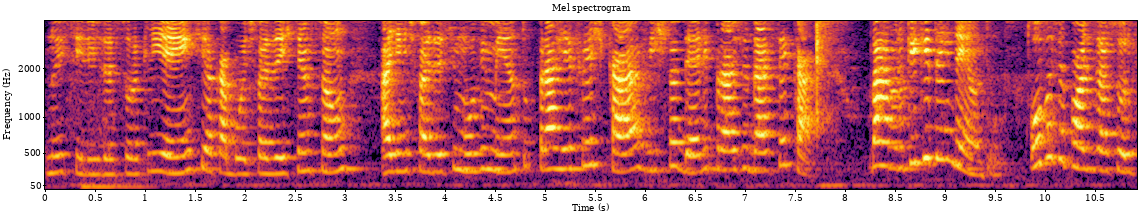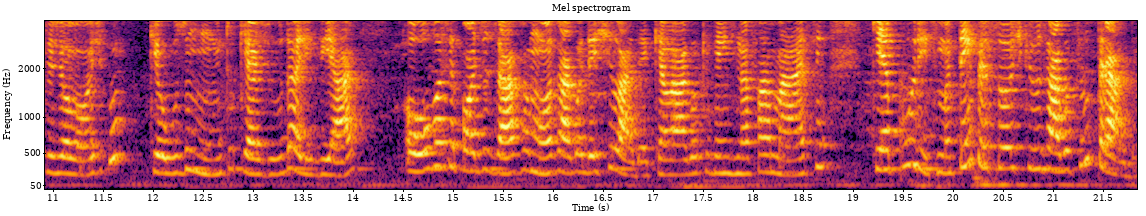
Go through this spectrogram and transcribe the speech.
nos cílios da sua cliente, acabou de fazer a extensão, a gente faz esse movimento para refrescar a vista dela e para ajudar a secar. Bárbara, o que que tem dentro? Ou você pode usar soro fisiológico, que eu uso muito, que ajuda a aliviar, ou você pode usar a famosa água destilada, aquela água que vende na farmácia, que é puríssima. Tem pessoas que usam água filtrada,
